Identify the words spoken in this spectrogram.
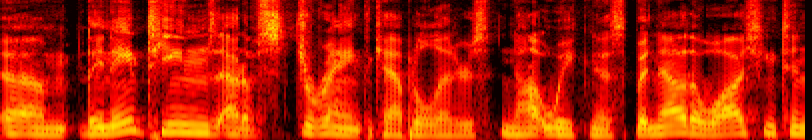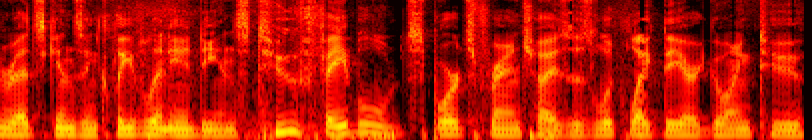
um, they named teams out of strength capital letters not weakness but now the washington redskins and cleveland indians two fabled sports franchises look like they are going to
